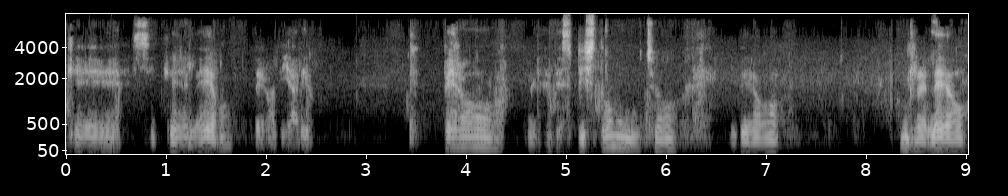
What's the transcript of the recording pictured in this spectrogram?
que sí que leo, leo a diario, pero me despisto mucho y veo releo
